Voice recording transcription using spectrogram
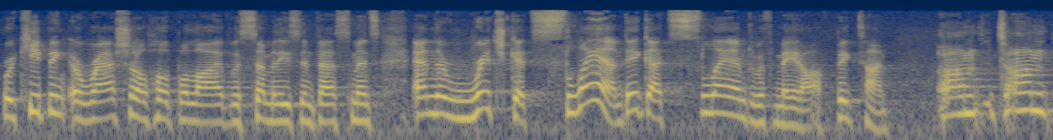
We're keeping irrational hope alive with some of these investments, and the rich get slammed. They got slammed with Madoff, big time. Um, Tom,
